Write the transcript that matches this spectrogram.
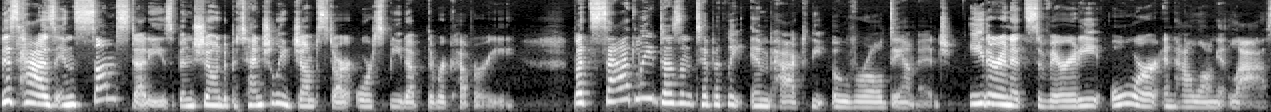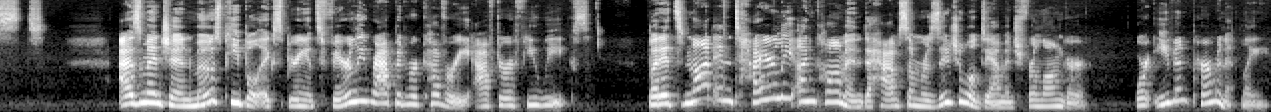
This has, in some studies, been shown to potentially jumpstart or speed up the recovery, but sadly doesn't typically impact the overall damage, either in its severity or in how long it lasts. As mentioned, most people experience fairly rapid recovery after a few weeks. but it's not entirely uncommon to have some residual damage for longer, or even permanently.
